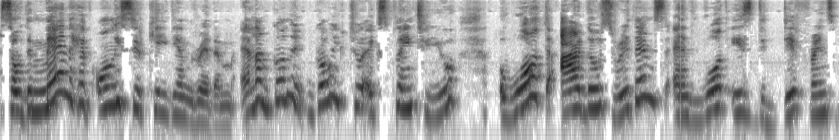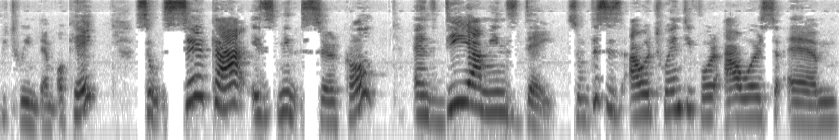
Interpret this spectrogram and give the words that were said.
so the men have only circadian rhythm. And i'm going to, going to explain to you what are those rhythms and what is the difference between them okay? So circa is means circle and dia means day. So this is our 24 hours um,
